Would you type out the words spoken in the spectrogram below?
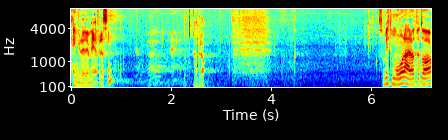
Henger dere med, forresten? Det Ja, bra. Så mitt mål er at vet du hva,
